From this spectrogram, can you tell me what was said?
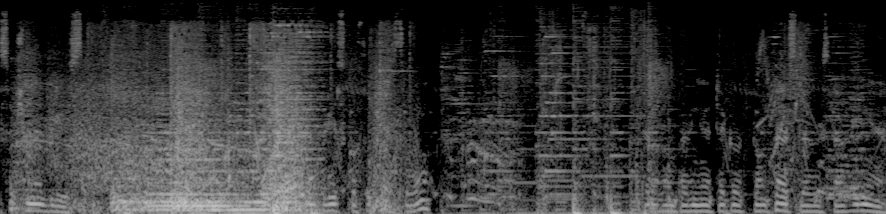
Jesteśmy blisko. Jesteśmy blisko sukcesu. Teraz on pewnie tego tą Teslę wystawi. Nie.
